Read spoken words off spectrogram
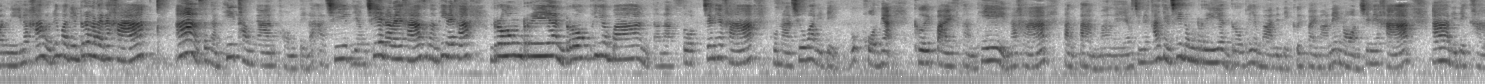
วันนี้นะคะเราได้มาเรียนเรื่องอะไรนะคะอ่าสถานที่ทำงานของแต่ละอาชีพ อย่างเช่นอะไรคะสถานที่อะไรคะโรงเรียน โรงพยาบาลตลาดสดใช่ไหมคะคุณนาเชื่อว่าเด็กๆทุกคนเนี่ยเคยไปสถานที่นะคะต่างๆมาแล้วใช่ไหมคะอย่างเช่นโรงเรียนโรงพยาบาลเด็กๆเคยไปมาแน่นอนใช่ไหมคะอ่าเด็กๆคะ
